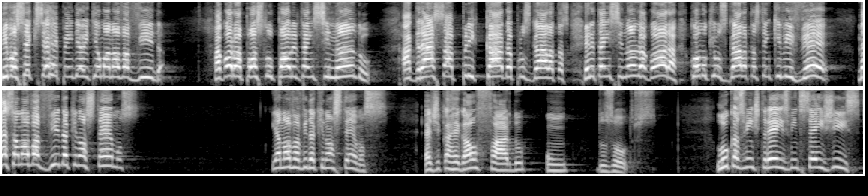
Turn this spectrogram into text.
E você que se arrependeu e tem uma nova vida. Agora o apóstolo Paulo está ensinando a graça aplicada para os Gálatas. Ele está ensinando agora como que os Gálatas têm que viver nessa nova vida que nós temos. E a nova vida que nós temos é de carregar o fardo um dos outros. Lucas 23, 26 diz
